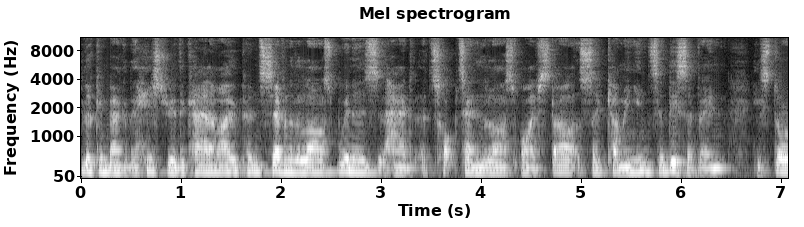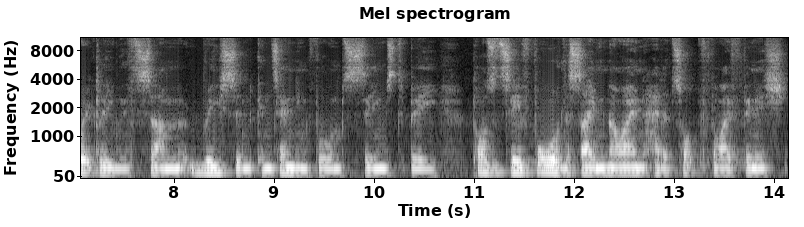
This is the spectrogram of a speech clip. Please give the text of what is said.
looking back at the history of the KLM Open, seven of the last winners had a top 10 in the last five starts. So, coming into this event, historically, with some recent contending form, seems to be positive. Four of the same nine had a top five finish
